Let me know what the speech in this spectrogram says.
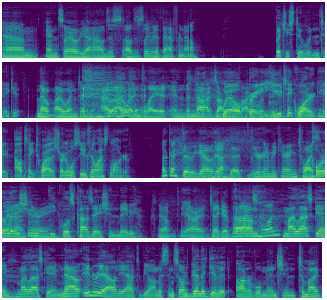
Um, and so yeah, I'll just I'll just leave it at that for now. But you still wouldn't take it. No, I wouldn't. Take it. I, I wouldn't play it in the not zombie well. Brady, you take Watergate. I'll take Twilight Struggle. We'll see who can last longer. okay? There we go. Yeah, that you're going to be carrying twice the weight I'm correlation carrying. equals causation, maybe. Yep. Yeah. All right, Jacob. Last Um, one. My last game. My last game. Now, in reality, I have to be honest, and so I'm going to give it honorable mention to my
